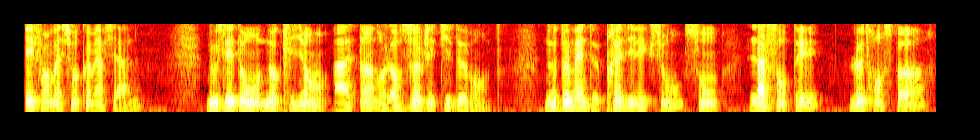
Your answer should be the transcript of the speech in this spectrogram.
et formation commerciale. Nous aidons nos clients à atteindre leurs objectifs de vente. Nos domaines de prédilection sont la santé, le transport,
